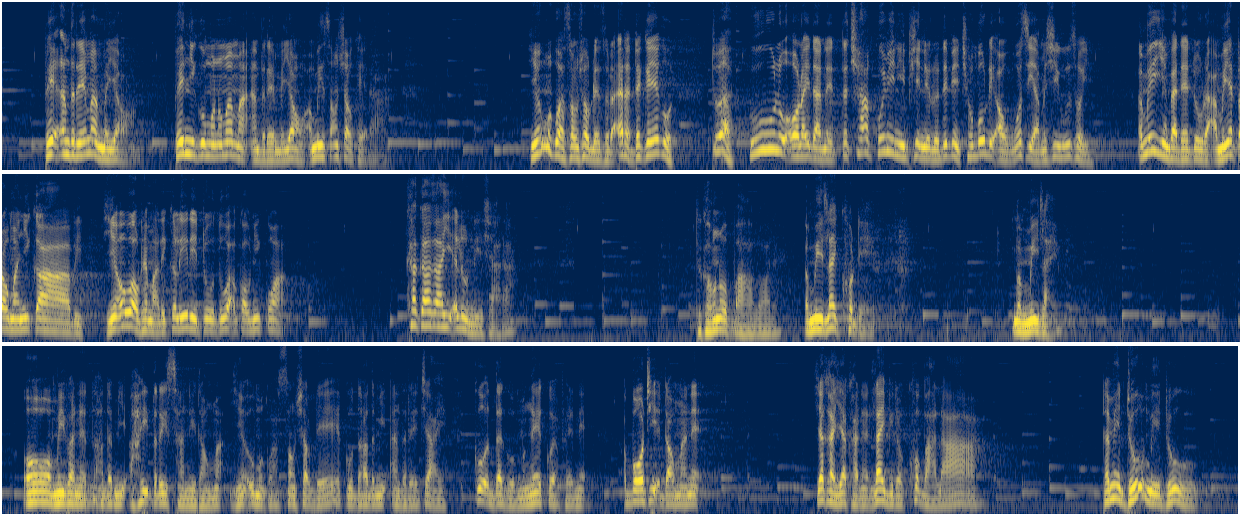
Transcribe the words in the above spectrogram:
။ဘယ်အန္တရာယ်မှမရောက်အောင်ဘယ်ညီကိုမနမမှအန္တရာယ်မရောက်အောင်အမေစောင့်ရှောက်ခဲ့တာ။ ရုံးမကွာဆောင်ရှောက်တယ်ဆိုတာအဲ့ဒါတကယ်ကို तू ကဟူးလို့អော်လိုက်တာနဲ့တခြားကွင်းမြင့်ကြီးဖြစ်နေလို့ဒီပြင်ခြုံပုတ်တွေအောင်ဝတ်เสียမရှိဘူးဆိုရင်အမေရင်ဘတ်တဲ့တိုးတာအမေကတောင်ပန်ကြီးကားပြီးရင်အုပ်အောက်ထဲမှာလေကလေးတွေတိုး तू ကအကောင်ကြီးကွာခက်ကားကားကြီးအဲ့လိုနေရှာတာတကောင်းတော့ပါသွားတယ်အမေလိုက်ခွတ်တယ်မမိလိုက်ဘူး အော်မိဘနဲ့သားသမီးအဟိတရိษံနေတောင်မှရင်အုပ်မကွာစောင့်ရှောက်တယ်ကိုသားသမီးအန္တရာယ်ကြရင်ကို့အသက်ကိုမငဲ့ကွက်ဖဲနဲ့အပေါ်ထိအတောင်မှန်နဲ့ရက်ခါရက်ခါနဲ့လိုက်ပြီးတော့ခွတ်ပါလားဒါမြင်တို့အမေတို့ကို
